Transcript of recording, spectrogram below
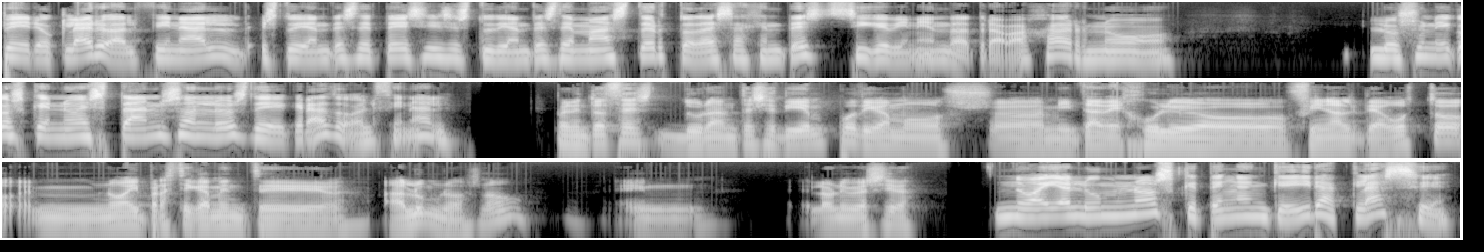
Pero claro, al final, estudiantes de tesis, estudiantes de máster, toda esa gente sigue viniendo a trabajar. No. Los únicos que no están son los de grado al final. Pero entonces, durante ese tiempo, digamos, a mitad de julio, final de agosto, no hay prácticamente alumnos, ¿no? En, en la universidad. No hay alumnos que tengan que ir a clase,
